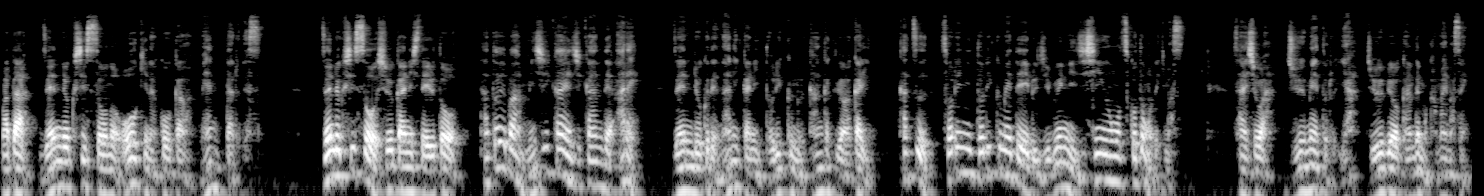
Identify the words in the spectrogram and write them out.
また、全力疾走の大きな効果はメンタルです。全力疾走を習慣にしていると、例えば短い時間であれ、全力で何かに取り組む感覚がわかり、かつそれに取り組めている自分に自信を持つこともできます。最初は10メートルや10秒間でも構いません。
